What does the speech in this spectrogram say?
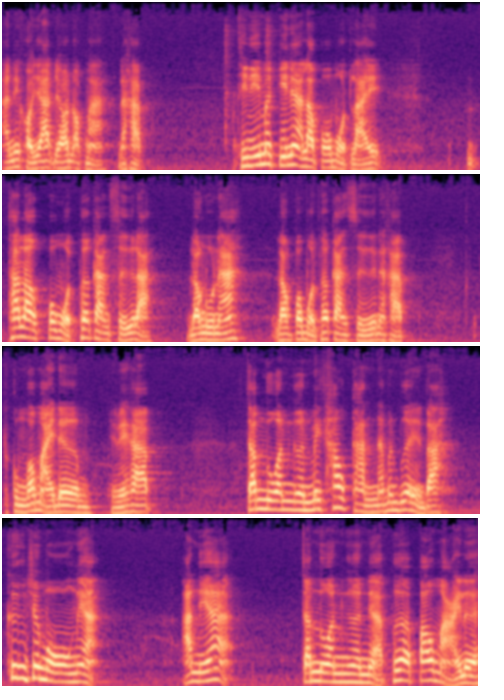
อันนี้ขออนุญาตย้อนออกมานะครับ ทีนี้เมื่อกี้เนี่ยเราโปรโมทไลฟ์ถ้าเราโปรโมทเพื่อการซื้อล่ะ ลองดูนะเราโปรโมทเพื่อการซื้อนะครับ กลุ่มเป้าหมายเดิมเห็นไหมครับจำนวนเงินไม่เท่ากันนะเพื่อนๆเห็นปะครึ่งชั่วโมงเนี่ยอันเนี้ยจำนวนเงินเนี่ยเพื่อเป้าหมายเลย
